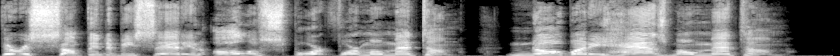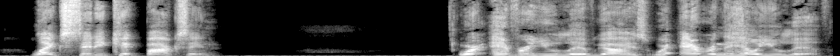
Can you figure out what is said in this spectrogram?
There is something to be said in all of sport for momentum. Nobody has momentum like city kickboxing. Wherever you live, guys, wherever in the hell you live,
